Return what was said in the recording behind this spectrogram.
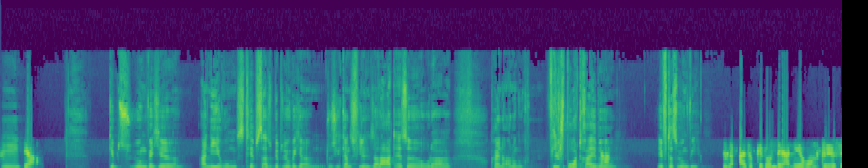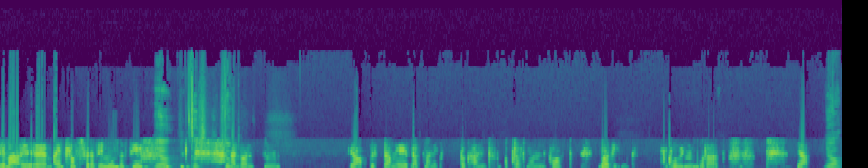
Mhm. Ja. Gibt es irgendwelche Ernährungstipps? Also gibt es irgendwelche, dass ich ganz viel Salat esse oder keine Ahnung, viel Sport treibe? Ja. Hilft das irgendwie? Also gesunde Ernährung ist immer äh, ein Plus für das Immunsystem. Ja, das stimmt. Ansonsten, ja, ist da mir jetzt erstmal nichts bekannt, ob das nun vor überwiegend grün oder ja, Ja.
